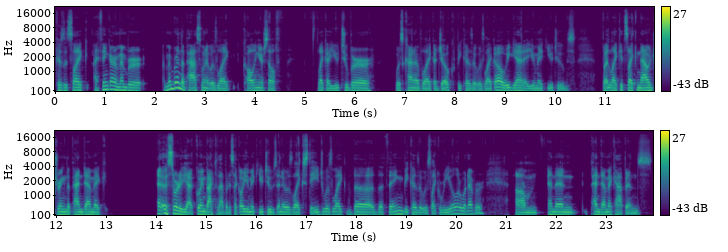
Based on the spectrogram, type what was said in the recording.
because it's like I think I remember I remember in the past when it was like calling yourself like a YouTuber was kind of like a joke because it was like oh we get it. You make YouTubes. But like it's like now during the pandemic and it was sort of yeah going back to that but it's like oh you make YouTubes and it was like stage was like the the thing because it was like real or whatever. Um and then pandemic happens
